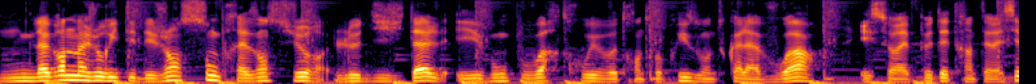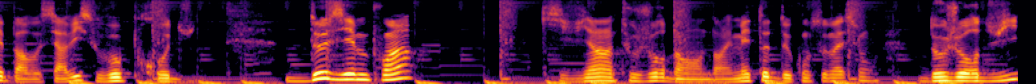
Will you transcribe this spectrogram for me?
la grande majorité des gens sont présents sur le digital et vont pouvoir trouver votre entreprise ou en tout cas la voir et seraient peut-être intéressés par vos services ou vos produits. Deuxième point, toujours dans, les méthodes de consommation d'aujourd'hui,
